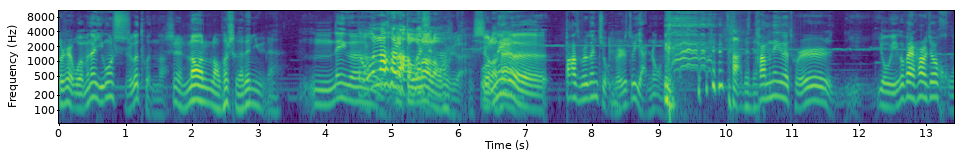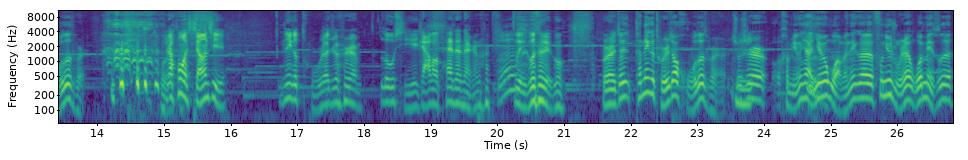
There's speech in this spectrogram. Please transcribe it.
不是我们那一共十个屯子。是唠老婆舌的女的，嗯，那个都唠老婆舌唠老婆舌，是我们那个八屯儿跟九屯儿是最严重的，咋的呢？他们那个屯儿有一个外号叫胡子屯儿。让我想起那个图了，就是搂席俩老太太在那儿嗯怼过怼过。不是，这他那个屯儿叫胡子屯儿，就是很明显，因为我们那个妇女主任，我每次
